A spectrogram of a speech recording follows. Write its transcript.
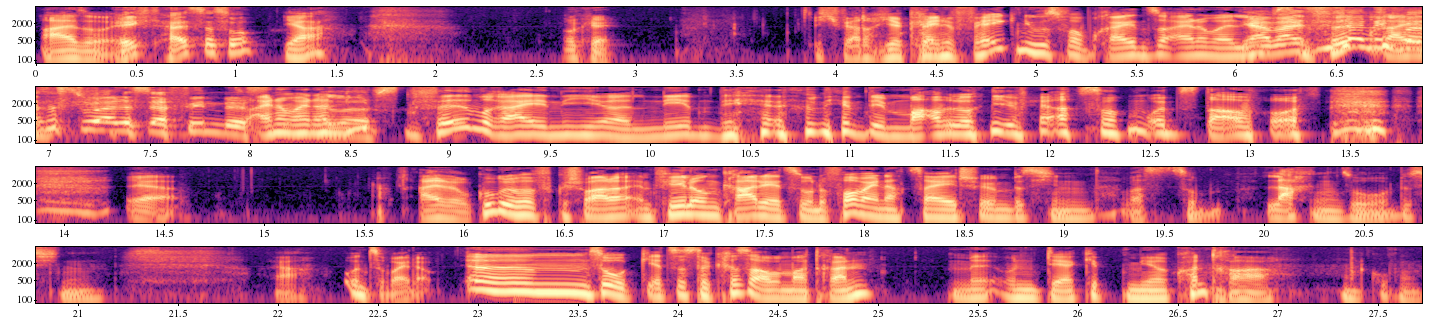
Also. Echt? Heißt das so? Ja. Okay. Ich werde doch hier keine Fake News verbreiten zu einer meiner liebsten Ja, weiß ich ja nicht, was du alles erfindest. Zu einer meiner also. liebsten Filmreihen hier, neben, dem, neben dem Marvel-Universum und Star Wars. ja. Also, Kugelhupfgeschwader, Empfehlung, gerade jetzt so eine Vorweihnachtszeit, schön ein bisschen was zum Lachen, so ein bisschen, ja, und so weiter. Ähm, so, jetzt ist der Chris aber mal dran und der gibt mir Contra. Mal gucken.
